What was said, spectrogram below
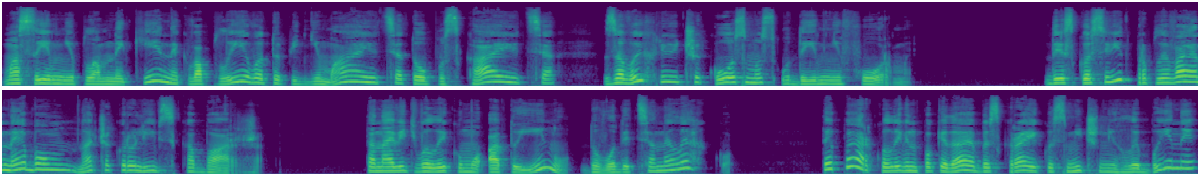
Масивні плавники неквапливо то піднімаються, то опускаються, завихрюючи космос у дивні форми. Дискосвіт пропливає небом, наче королівська баржа. Та навіть великому Атуїну доводиться нелегко. Тепер, коли він покидає безкраї космічні глибини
